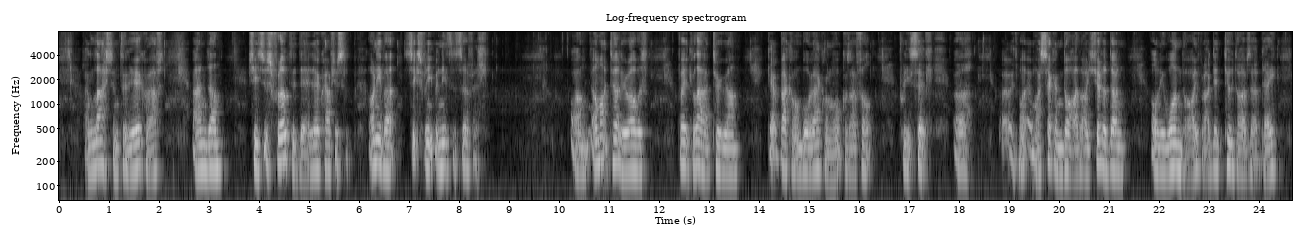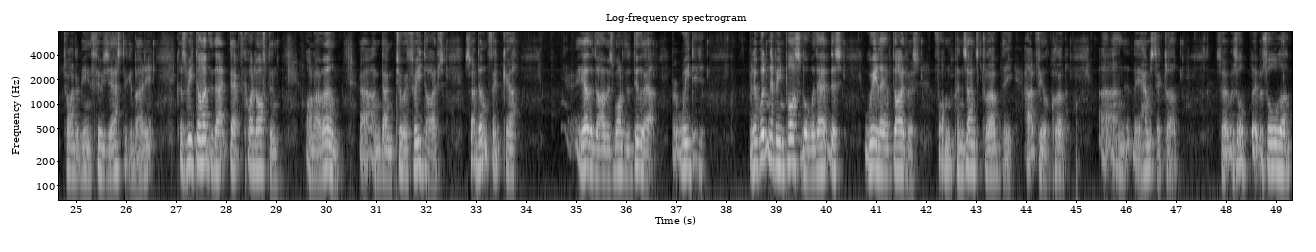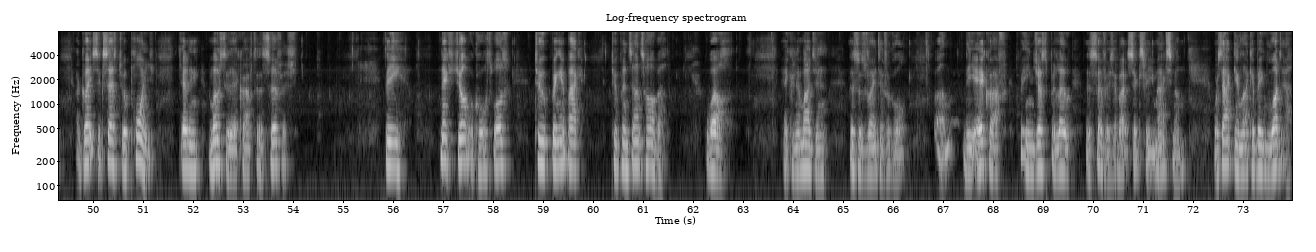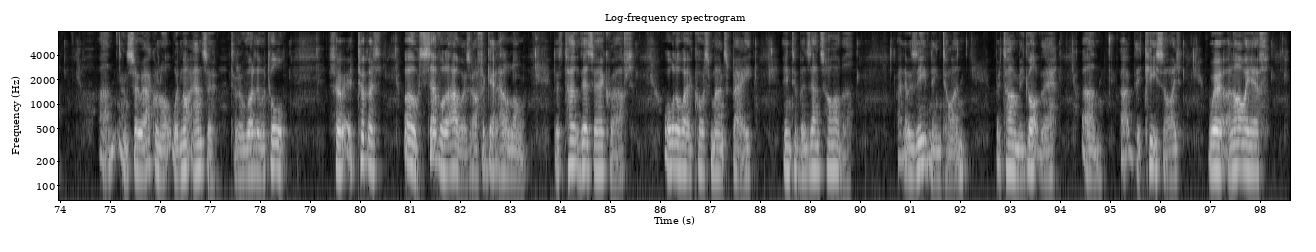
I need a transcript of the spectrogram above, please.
and lashed them to the aircraft, and um, she just floated there. The aircraft just only about six feet beneath the surface. Um, I might tell you, I was very glad to um, get back on board Aquanaut because I felt pretty sick. Uh, uh, it's my, my second dive. I should have done only one dive, but I did two dives that day, trying to be enthusiastic about it. Because we dived at that depth quite often on our own uh, and done two or three dives. So I don't think uh, the other divers wanted to do that, but we did. But it wouldn't have been possible without this relay of divers from the Penzance Club, the Hatfield Club, uh, and the Hampstead Club. So it was all it was all um, a great success to a point, getting most of the aircraft to the surface. The next job, of course, was to bring it back to Penzance Harbour. Well, you can imagine this was very difficult. Um, the aircraft being just below the surface, about six feet maximum, was acting like a big rudder. Um, and so Aquanaut would not answer to the rudder at all. So it took us, oh, several hours, I forget how long, to tow this aircraft all the way across Mounts Bay into Penzance Harbour. And it was evening time by the time we got there um, at the quayside where an RAF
